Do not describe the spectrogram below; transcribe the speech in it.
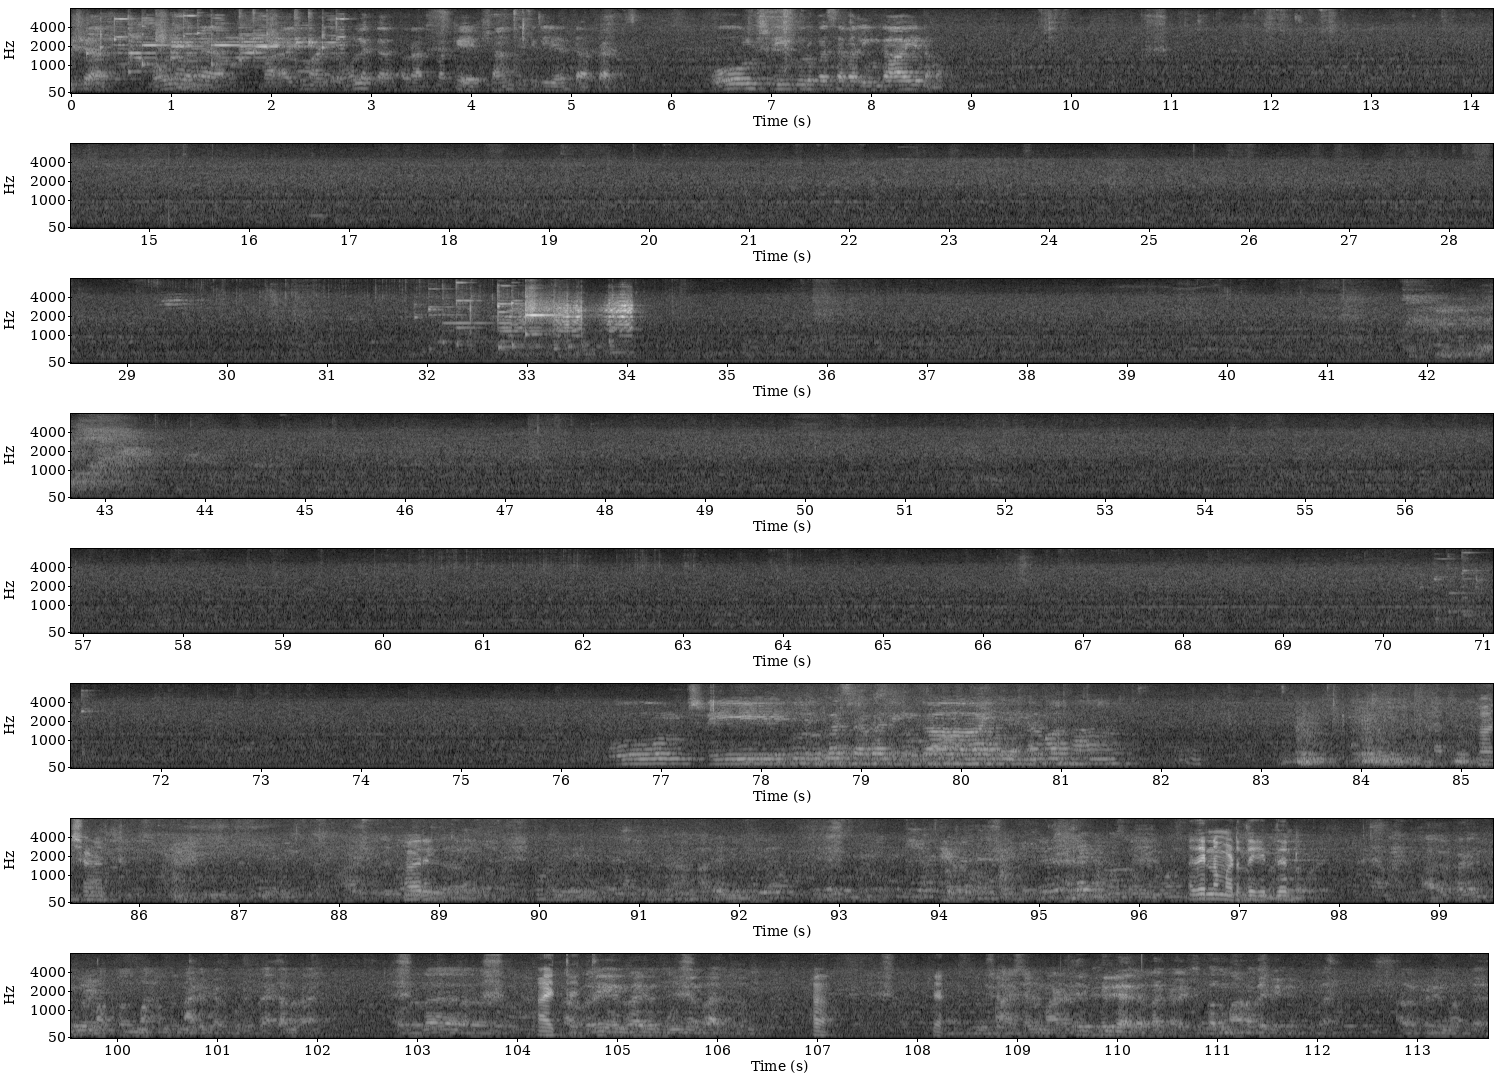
ನಿಮಿಷ ಮೌನವನ್ನು ಇದು ಮಾಡೋದ್ರ ಮೂಲಕ ಅವರ ಆತ್ಮಕ್ಕೆ ಶಾಂತಿ ಸಿಗಲಿ ಅಂತ ಪ್ರಾರ್ಥಿಸ್ತಾರೆ ಓಂ ಶ್ರೀ ಗುರುಬಸವ ಲಿಂಗಾಯ ನಮಃ. ಓಂ ಶ್ರೀ ಗುರು ಬಸವಲಿಂಗಾಯ ನಮಃ ಭಾಷಣ ಹರಿ ಅದೇ ನಮ್ಮ ಮಠದಾಗಿದ್ದಲ್ಲಿ ಅದ್ರ ಕಡೆ ಮತ್ತೊಂದು ಮತ್ತೊಂದು ನಾಡಿಗೆ ಕರ್ಕೊಂಡಿದ್ದು ಯಾಕಂದ್ರೆ ಅವರೆಲ್ಲ ಆಯ್ತು ಆಯ್ತು. ಹಾಂ. ಮಾಡೋದೇ ಬೇರೆ ಆಗಲ್ಲ ಕಲೆಕ್ಷನ್ ಅದು ಮಾಡೋದೇ ಬೇರೆ ಅದ್ರ ಕಡೆ ಮತ್ತೆ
